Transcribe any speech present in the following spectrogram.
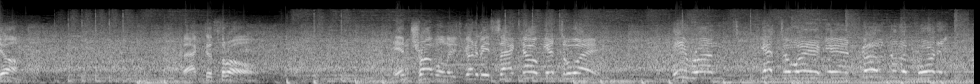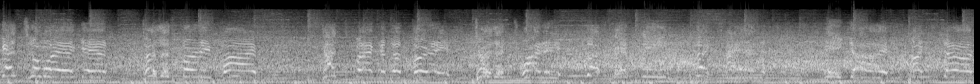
Young. Back to throw. In trouble. He's going to be sacked. No, gets away. He runs, gets away again, goes to the 40, gets away again to the 35, cuts back at the 30, to the 20, the 15, the 10. He died. Touchdown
